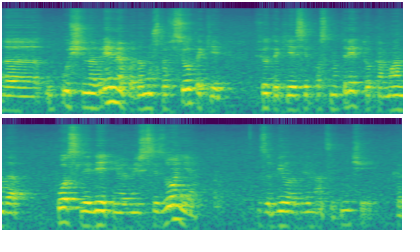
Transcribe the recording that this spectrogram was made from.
э, упущено время, потому что все-таки, все-таки, если посмотреть, то команда после летнего межсезонья забила 12 мячей. Как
